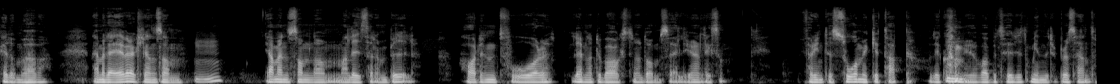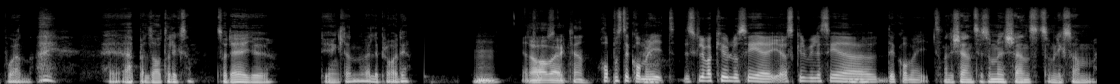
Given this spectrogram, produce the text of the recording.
kan de behöva. Nej men det är verkligen som, Mm. ja men som när man leasar en bil. Har den två år, lämnar tillbaka den och de säljer den liksom. För inte så mycket tapp. Och det kommer Mm. ju vara betydligt mindre procent på en eh, Apple-data liksom. Så det är ju det är egentligen en väldigt bra idé. Mm. Jag tror Ja, verkligen. Hoppas det kommer hit. Det skulle vara kul att se. Jag skulle vilja se Mm. det komma hit. Men det känns ju som en tjänst som liksom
